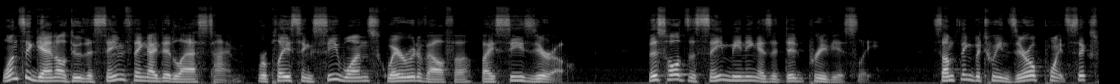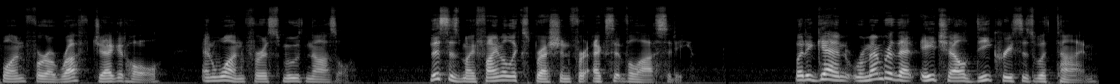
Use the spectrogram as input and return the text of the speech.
Once again, I'll do the same thing I did last time, replacing c1 square root of alpha by c0. This holds the same meaning as it did previously something between 0.61 for a rough, jagged hole and 1 for a smooth nozzle. This is my final expression for exit velocity. But again, remember that HL decreases with time,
